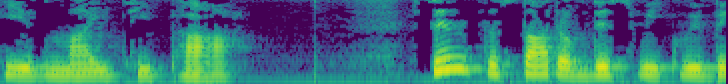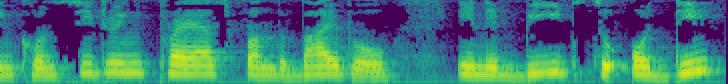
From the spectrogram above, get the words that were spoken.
his mighty power. Since the start of this week, we've been considering prayers from the Bible in a bid to audit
